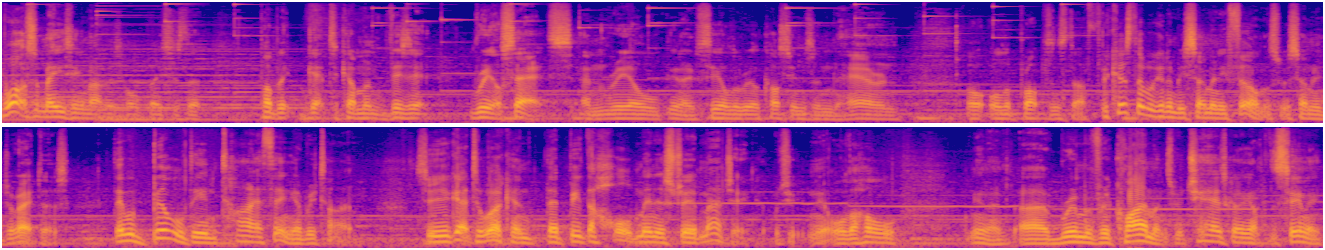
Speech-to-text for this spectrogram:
What's amazing about this whole place is that public get to come and visit real sets and real, you know, see all the real costumes and hair and all, all the props and stuff. Because there were going to be so many films with so many directors, they would build the entire thing every time. So you get to work and there'd be the whole Ministry of Magic, which, you know, or the whole, you know, uh, room of requirements with chairs going up to the ceiling.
